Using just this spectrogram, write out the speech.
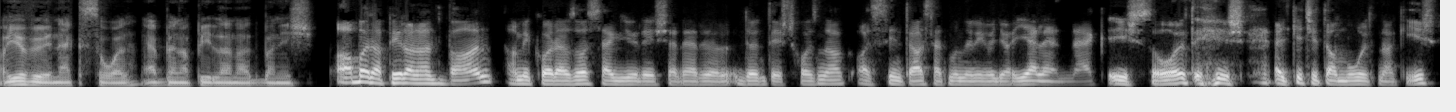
a jövőnek szól ebben a pillanatban is. Abban a pillanatban, amikor az országgyűlésen erről döntést hoznak, az szinte azt lehet mondani, hogy a jelennek is szólt, és egy kicsit a múltnak is.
